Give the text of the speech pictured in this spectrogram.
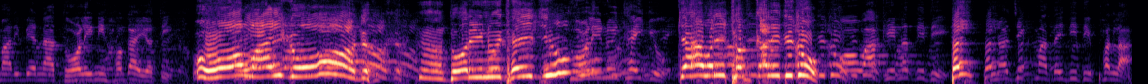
મારી બેન આ ધોળીની હગાઈ હતી. ઓ માય ગોડ ધોળીનું થઈ ગયું? ધોળીનું થઈ ગયું. ક્યાં વળી ઠપકારી દીધું? ઓ વાખી નથી દીધી. નજીકમાં દઈ દીધી ફલા.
